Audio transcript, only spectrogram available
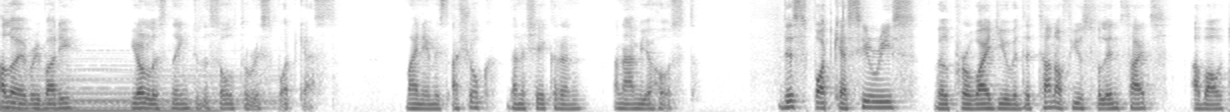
everybody. You're listening to the Soul Tourist podcast. My name is Ashok Dhanasekaran, and I'm your host. This podcast series will provide you with a ton of useful insights about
